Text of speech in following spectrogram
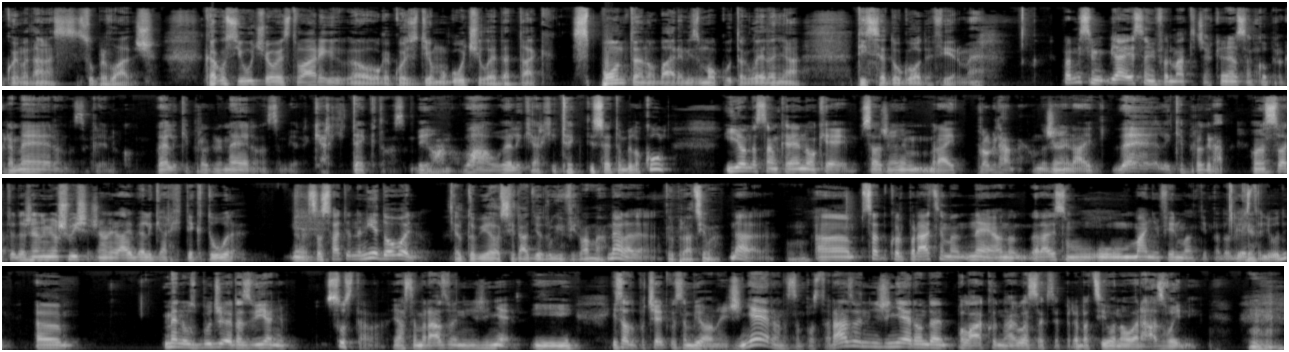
kojima danas super vladaš? Kako si učio ove stvari ovoga, koje su ti omogućile da tak spontano, barem iz mog kuta gledanja, ti se dogode firme? Pa mislim, ja jesam informatičar, krenuo sam kao programer, onda sam krenuo kao veliki programer, onda sam bio neki arhitekt, onda sam bio ono, wow, veliki arhitekt i sve to bilo cool. I onda sam krenuo, ok, sad želim raditi programe, onda želim raditi velike programe. Onda sam shvatio da želim još više, želim raditi velike arhitekture. Onda sam shvatio da nije dovoljno. Je li to bilo da si radio drugim firmama? Da, da, da. Korporacijama? Da, da, da. A, sad korporacijama, ne, ono, radio sam u, u manjim firmama, tipa do 200 ljudi. A, mene uzbuđuje razvijanje sustava. Ja sam razvojni inženjer i, i sad u početku sam bio ono inženjer, onda sam postao razvojni inženjer, onda je polako naglasak se prebacivo na ovo razvojni.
